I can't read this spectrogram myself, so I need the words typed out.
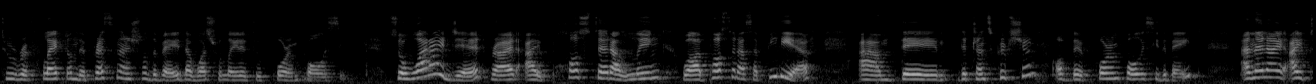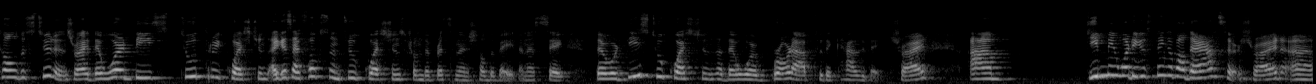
to reflect on the presidential debate that was related to foreign policy. So what I did, right, I posted a link, well, I posted as a PDF um, the, the transcription of the foreign policy debate. And then I, I told the students, right, there were these two, three questions. I guess I focused on two questions from the presidential debate. And I say, there were these two questions that they were brought up to the candidates, right? Um, give me what do you think about their answers, right? Uh,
